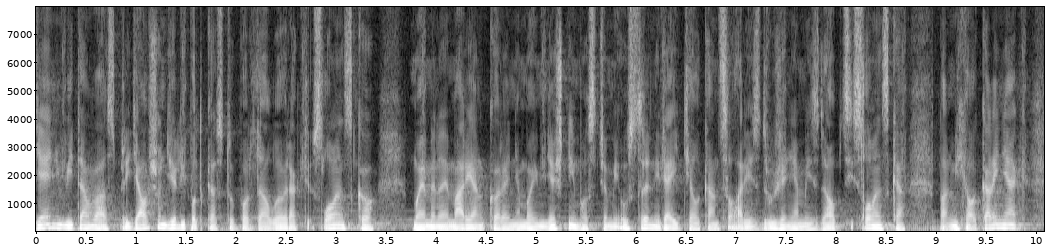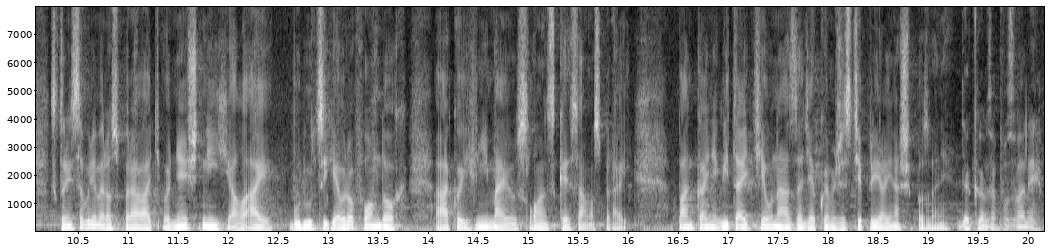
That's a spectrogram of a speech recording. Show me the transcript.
deň, vítam vás pri ďalšom dieli podcastu portálu Euraktiv Slovensko. Moje meno je Marian Koreň a mojim dnešným hostom je ústredný riaditeľ kancelárie Združenia miest a obcí Slovenska, pán Michal Kaliňák, s ktorým sa budeme rozprávať o dnešných, ale aj budúcich eurofondoch a ako ich vnímajú slovenské samozprávy. Pán Kaliňák, vítajte u nás a ďakujem, že ste prijali naše pozvanie. Ďakujem za pozvanie.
